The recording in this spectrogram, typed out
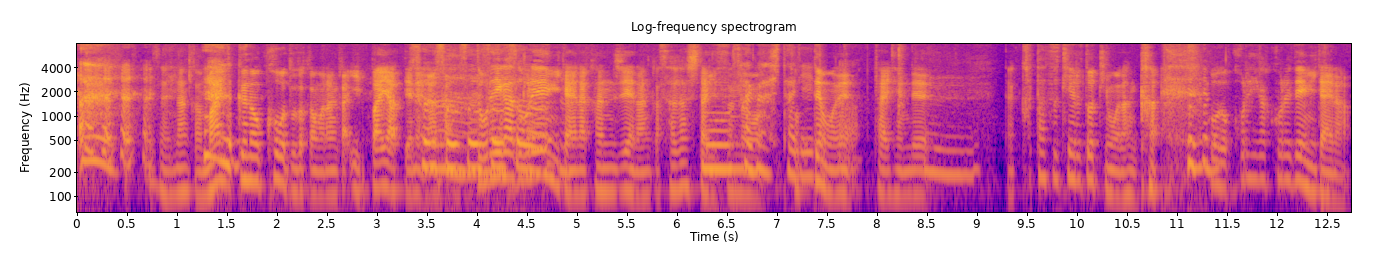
た。なんかマイクのコードとかもなんかいっぱいあってねそうそうそうそうなんかどれがどれみたいな感じでなんか探したりするのもとってもね大変で、うん。片付ける時もなんかコードこれがこれでみたいな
